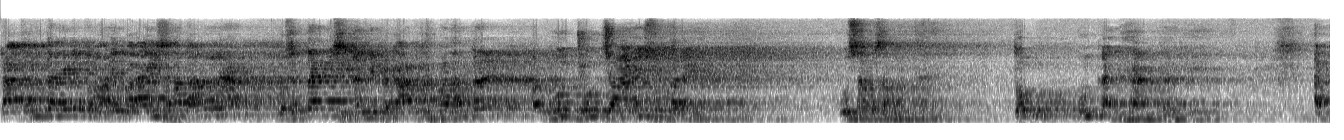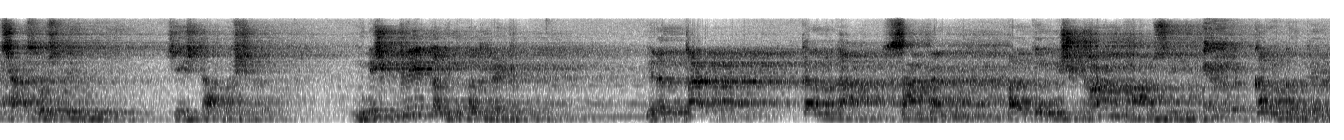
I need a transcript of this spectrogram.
प्राथमिकता है कि तुम्हारे द्वारा ही समाधान हो जाए। हो सकता है किसी अन्य प्रकार से समाधान करें और वो जो चाहे सो करें। वो सर्वसमर्थ है। तुम उनका ध्यान करके अच्छा सोचते हुए चेष्टा अवश्य करो। निष्क्रिय कभी मत बैठो। निरंतर कर्म का साधन, परंतु निष्काम भाव से कर्म करते हो।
